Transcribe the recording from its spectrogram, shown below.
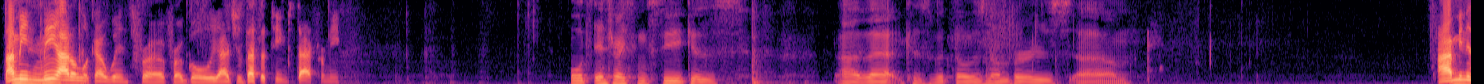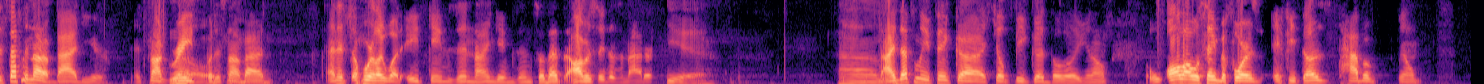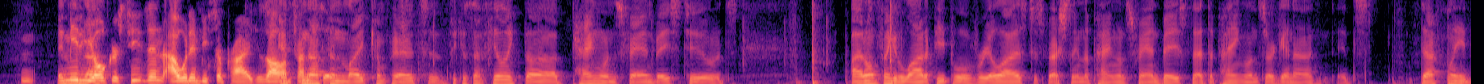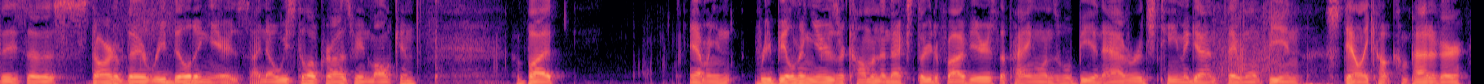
I mean, me, I don't look at wins for a, for a goalie. I just that's a team stat for me. Well, it's interesting to see because uh, that because with those numbers, um, I mean, it's definitely not a bad year. It's not great, No, but it's, it's not, not. bad. And it's we're like what eight games in, nine games in, so that obviously doesn't matter. yeah. Um, I definitely think uh, he'll be good though. You know, all I was saying before is if he does have a you know it's mediocre season, I wouldn't be surprised. Is all I'm it's trying to say. nothing like compared to because I feel like the Penguins fan base too. It's I don't think a lot of people have realized, especially in the Penguins fan base, that the Penguins are gonna. It's definitely these are the start of their rebuilding years. I know we still have Crosby and Malkin, but yeah, I mean rebuilding years are coming. The next three to five years, the Penguins will be an average team again. They won't be an Stanley Cup competitor.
